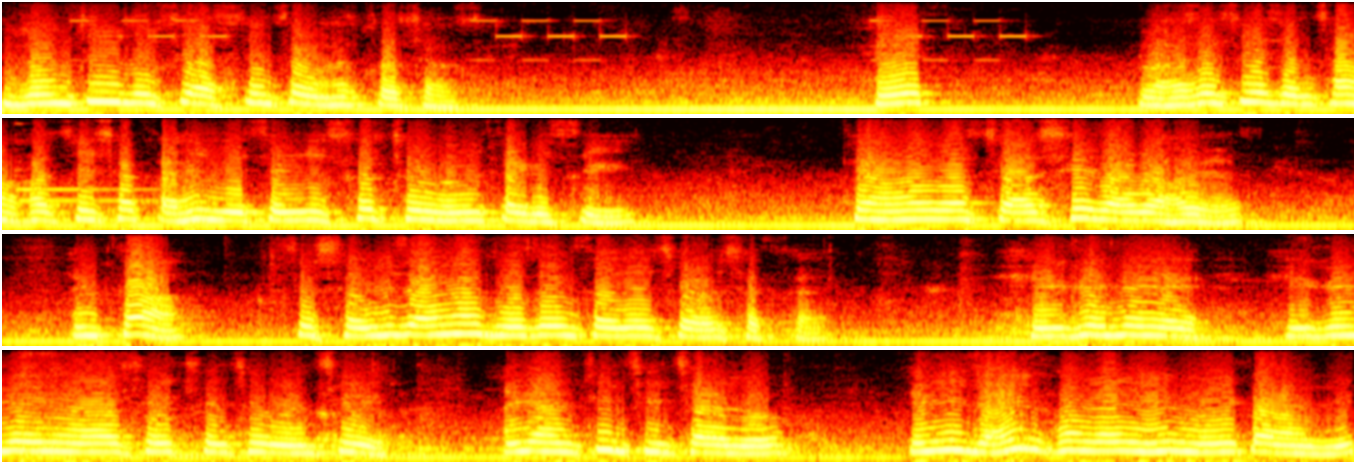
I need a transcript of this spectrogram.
दोन तीन गोष्टी अत्यंत महत्त्वाच्या होत्या एक भारतीय जनता पार्टीच्या काही नेत्यांनी स्वच्छ भूमिका घेतली. की आम्हाला चारशे जागा हव्यात. आणि का? तर संविधानात बदल करण्याची आवश्यकता आहे. हेगडे हेगडे नावाचे एक त्यांचे माणसे आणि आणखीन तीन चार लोक जाहीर जाहीरपणाने ही भूमिका मांडली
